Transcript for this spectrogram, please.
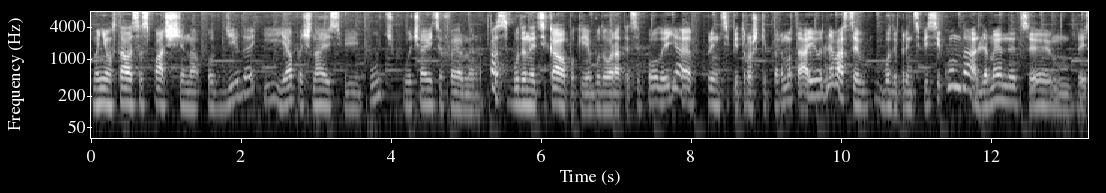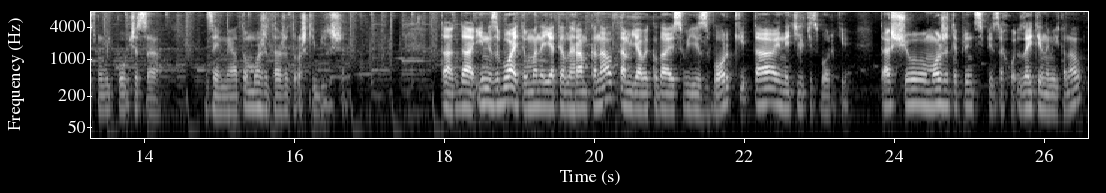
Мені осталася спадщина від діда, і я починаю свій путь, виходить, фермера. Вас буде не цікаво, поки я буду орати це поле. Я, в принципі, трошки перемотаю. Для вас це буде, в принципі, секунда, а для мене це десь, мабуть, полчаса займе, а то може навіть трошки більше. Так, да, і не забувайте, у мене є телеграм-канал, там я викладаю свої зборки та і не тільки зборки. Так що можете, в принципі, зайти на мій канал.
